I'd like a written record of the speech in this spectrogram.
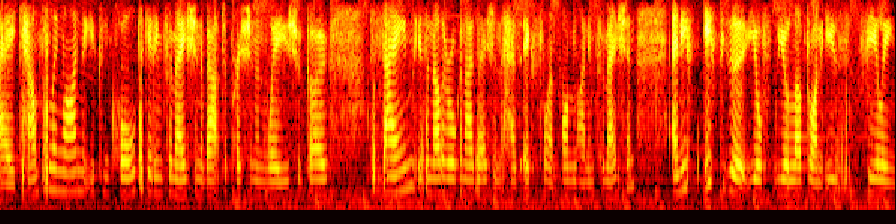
a counselling line that you can call to get information about depression and where you should go. SANE is another organisation that has excellent online information. And if, if the, your, your loved one is feeling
